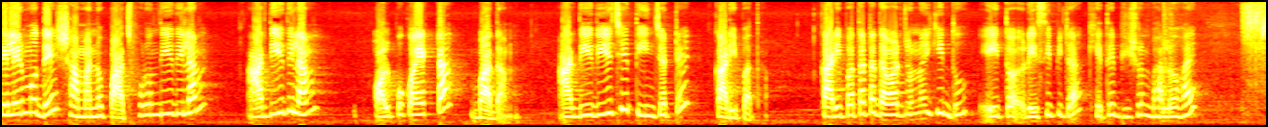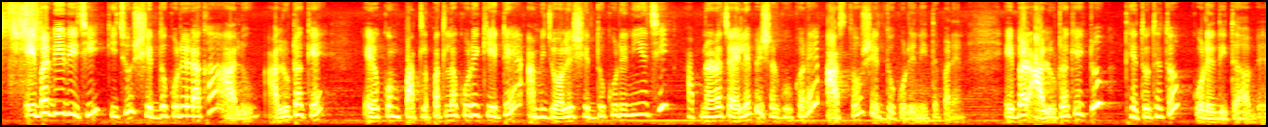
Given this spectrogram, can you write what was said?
তেলের মধ্যে সামান্য পাঁচ ফোড়ন দিয়ে দিলাম। আর দিয়ে দিলাম অল্প কয়েকটা বাদাম। আর দিয়ে দিয়েছি তিন চারটে কারি পাতা। কারি পাতাটা দেওয়ার জন্যই কিন্তু এই রেসিপিটা খেতে ভীষণ ভালো হয়। এবার দিয়ে দিয়েছি কিছু সেদ্ধ করে রাখা আলু। আলুটাকে এরকম পাতলা পাতলা করে কেটে আমি জলে সেদ্ধ করে নিয়েছি। আপনারা চাইলে প্রেশার কুকারে আস্তেও সেদ্ধ করে নিতে পারেন। এবার আলুটাকে একটু থেতো থেতো করে দিতে হবে।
